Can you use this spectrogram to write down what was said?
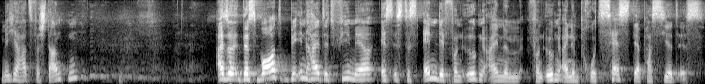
Micha hat es verstanden. Also das Wort beinhaltet vielmehr, es ist das Ende von irgendeinem, von irgendeinem Prozess, der passiert ist.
